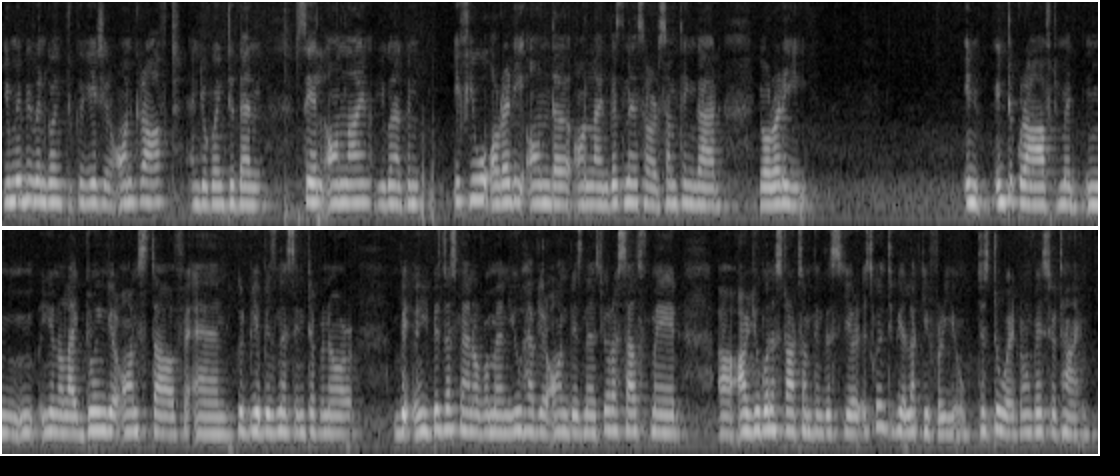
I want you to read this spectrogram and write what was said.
You may be even going to create your own craft and you're going to then sell online. You're going to, if you already own the online business or something that you're already in, into craft, you know, like doing your own stuff and could be a business entrepreneur, businessman or woman, you have your own business, you're a self-made, uh, are you going to start something this year? It's going to be a lucky for you. Just do it. Don't waste your time.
